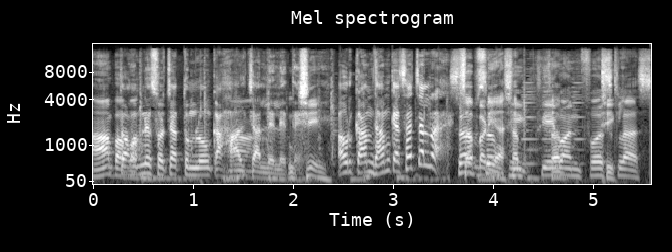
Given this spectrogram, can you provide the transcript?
हाँ, तो हमने सोचा तुम लोगों का हाल चाल ले लेते जी। हैं और काम धाम कैसा चल रहा है? सब बढ़िया, सब- सब first class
